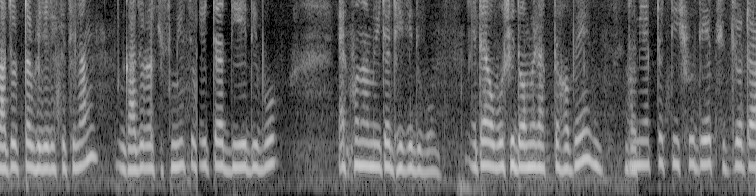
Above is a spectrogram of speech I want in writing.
গাজরটা ভেজে রেখেছিলাম, গাজর আর কিশমিশ, এটা দিয়ে দিব। এখন আমি এটা ঢেকে দিব। এটা অবশ্যই দমে রাখতে হবে। আমি একটা টিস্যু দিয়ে ছিদ্রটা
